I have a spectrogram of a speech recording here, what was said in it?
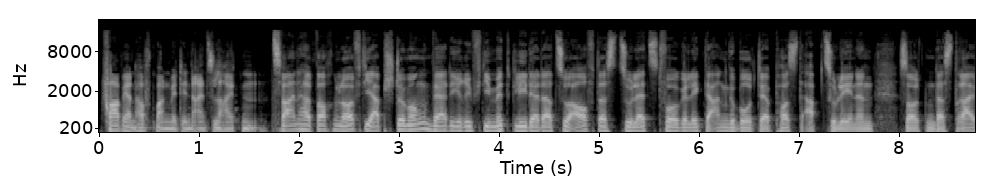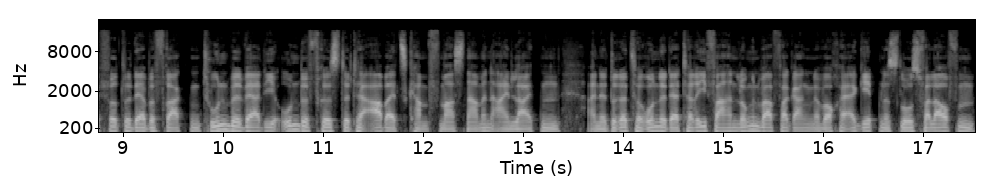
Fabian Hoffmann mit den Einzelheiten. Zweieinhalb Wochen läuft die Abstimmung. Verdi rief die Mitglieder dazu auf, das zuletzt vorgelegte Angebot der Post abzulehnen. Sollten das drei Viertel der Befragten tun, will Verdi unbefristete Arbeitskampfmaßnahmen einleiten. Eine dritte Runde der Tarifverhandlungen war vergangene Woche ergebnislos verlaufen.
